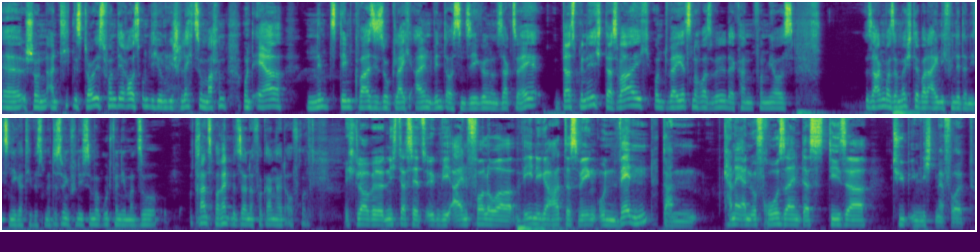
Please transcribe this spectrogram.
äh, schon antiken Stories von dir raus, um dich irgendwie ja. schlecht zu machen und er nimmt dem quasi so gleich allen Wind aus den Segeln und sagt so, hey, das bin ich, das war ich und wer jetzt noch was will, der kann von mir aus sagen, was er möchte, weil eigentlich findet er nichts Negatives mehr. Deswegen finde ich es immer gut, wenn jemand so transparent mit seiner Vergangenheit aufräumt. Ich glaube nicht, dass er jetzt irgendwie ein Follower weniger hat, deswegen. Und wenn, dann kann er ja nur froh sein, dass dieser Typ ihm nicht mehr folgt.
